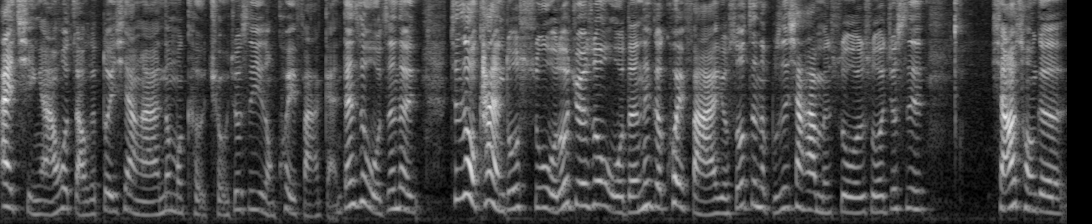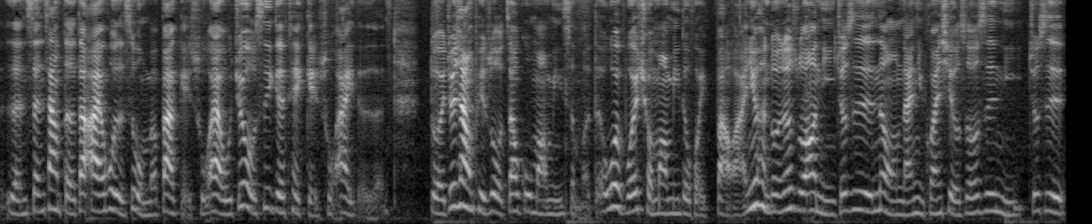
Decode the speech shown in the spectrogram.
爱情啊，或找个对象啊，那么渴求，就是一种匮乏感。但是我真的，就是我看很多书，我都觉得说，我的那个匮乏，有时候真的不是像他们说说，就是想要从一个人身上得到爱，或者是我没有办法给出爱。我觉得我是一个可以给出爱的人。对，就像比如说我照顾猫咪什么的，我也不会求猫咪的回报啊，因为很多人就说，你就是那种男女关系，有时候是你就是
